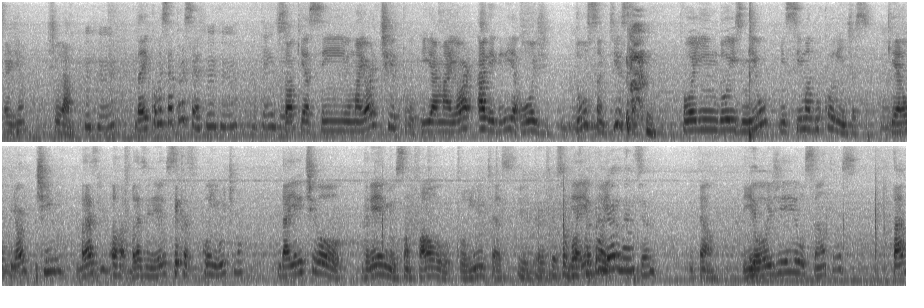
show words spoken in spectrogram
Serginho Churrasco. Uhum. Daí comecei a torcer. Uhum. Entendi. Só que assim, o maior título e a maior alegria hoje do Santista foi em 2000, em cima do Corinthians, que era o pior time brasi- brasileiro, se classificou em último. Daí ele tirou Grêmio, São Paulo, Corinthians. e o São E Paulo aí foi primeiro, né, esse ano. Então, e E- hoje o Santos tá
